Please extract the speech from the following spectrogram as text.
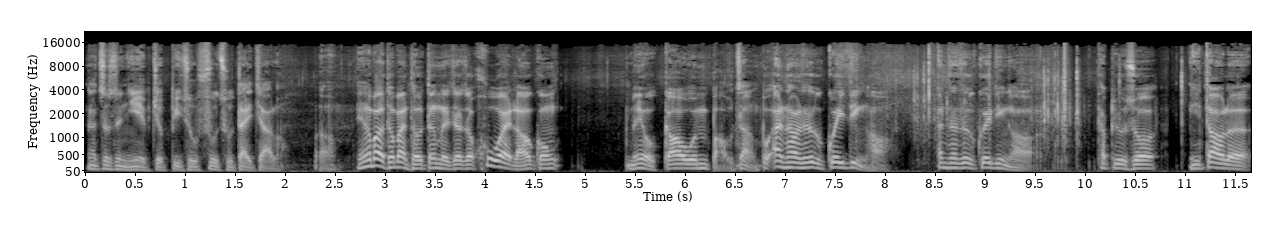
那这时你也就必须付出代价了哦。联合报头版头登的叫做“户外劳工没有高温保障”，不按照这个规定哈、哦，按照这个规定哦，他比如说你到了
